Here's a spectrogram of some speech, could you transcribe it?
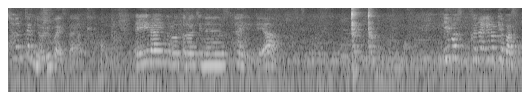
살짝 여유가 있어요. A라인으로 떨어지는 스타일인데요. 입었을 때 그냥 이렇게 봤을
